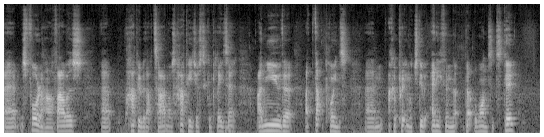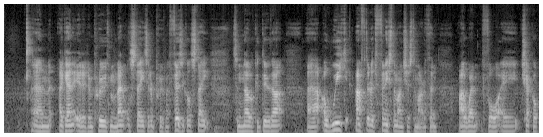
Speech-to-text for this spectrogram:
Um, it was four and a half hours. Uh, happy with that time. I was happy just to complete it. I knew that at that point um, I could pretty much do anything that, that I wanted to do. Um, again, it had improved my mental state, it improved my physical state to know I could do that. Uh, a week after I'd finished the Manchester Marathon, I went for a checkup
